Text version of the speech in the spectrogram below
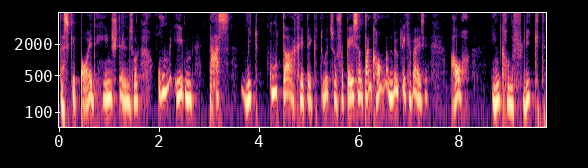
das Gebäude hinstellen soll, um eben das mit guter Architektur zu verbessern. Dann kommt man möglicherweise auch in Konflikt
